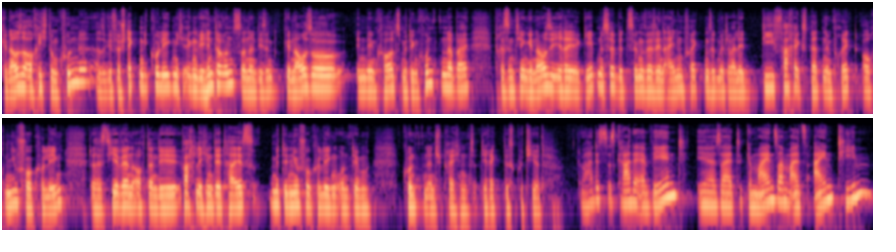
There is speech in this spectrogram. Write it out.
Genauso auch Richtung Kunde. Also wir verstecken die Kollegen nicht irgendwie hinter uns, sondern die sind genauso in den Calls mit den Kunden dabei, präsentieren genauso ihre Ergebnisse, beziehungsweise in einigen Projekten sind mittlerweile die Fachexperten im Projekt auch Newshore-Kollegen. Das heißt, hier werden auch dann die fachlichen Details mit den Newshore-Kollegen und dem Kunden entsprechend direkt diskutiert. Du hattest es gerade erwähnt, ihr seid gemeinsam als ein Team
